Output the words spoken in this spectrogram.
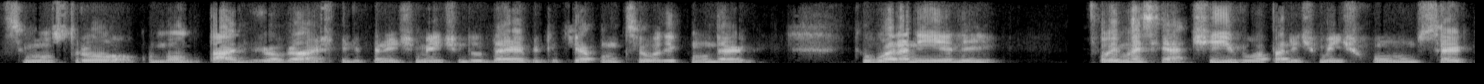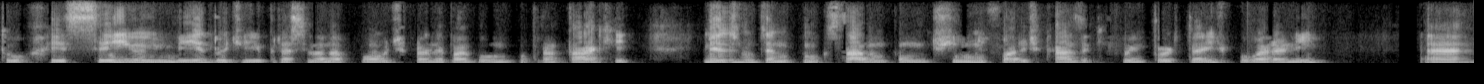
se mostrou com vontade de jogar, acho que diferentemente do derby, do que aconteceu ali com o derby, que o Guarani ele foi mais reativo, aparentemente com um certo receio e medo de ir para cima da ponte para levar gol no contra-ataque, mesmo tendo conquistado um pontinho fora de casa que foi importante para o Guarani, é,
